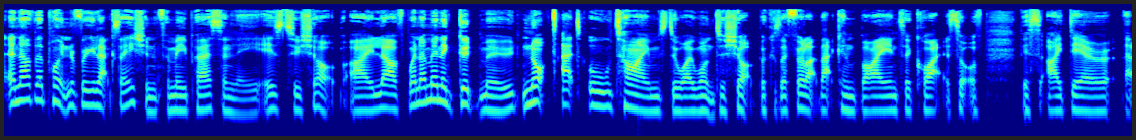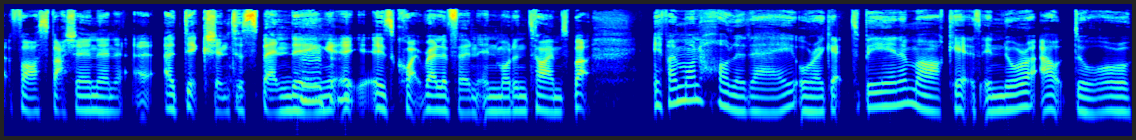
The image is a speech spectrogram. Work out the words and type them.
Another point of relaxation for me personally is to shop. I love when I'm in a good mood. Not at all times do I want to shop because I feel like that can buy into quite a sort of this idea that fast fashion and uh, addiction to spending is quite relevant in modern times, but if I'm on holiday or I get to be in a market, it's indoor or outdoor, or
